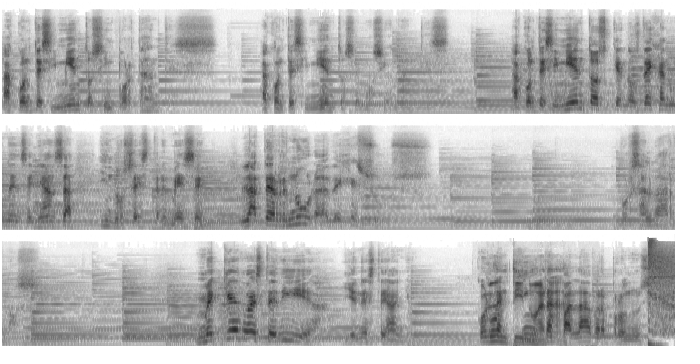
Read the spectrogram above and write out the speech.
acontecimientos importantes, acontecimientos emocionantes, acontecimientos que nos dejan una enseñanza y nos estremecen. La ternura de Jesús por salvarnos. Me quedo este día y en este año con la quinta palabra pronunciada.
